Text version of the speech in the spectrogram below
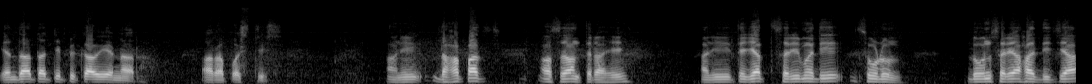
यंदा आता ते पिकावे येणार आरा पस्तीस आणि दहा पाच असं अंतर आहे. आणि त्याच्यात सरीमध्ये सोडून दोन सऱ्या हळदीच्या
